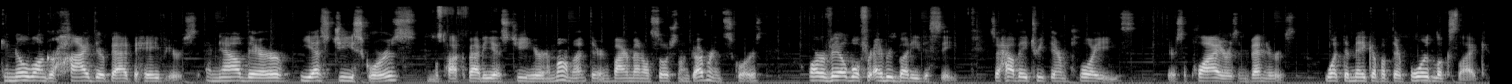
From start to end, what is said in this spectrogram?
can no longer hide their bad behaviors. And now their ESG scores, we'll talk about ESG here in a moment, their environmental, social, and governance scores, are available for everybody to see. So, how they treat their employees, their suppliers, and vendors, what the makeup of their board looks like,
